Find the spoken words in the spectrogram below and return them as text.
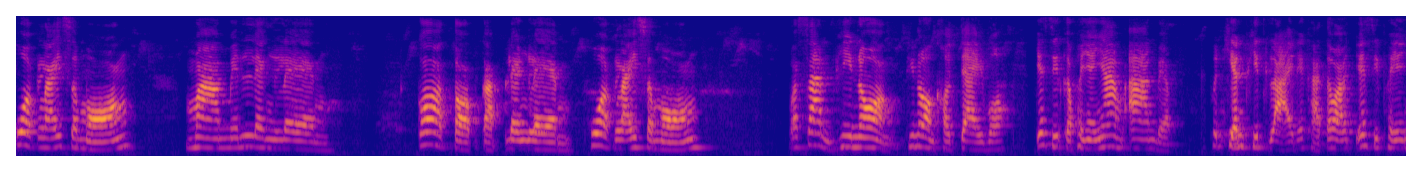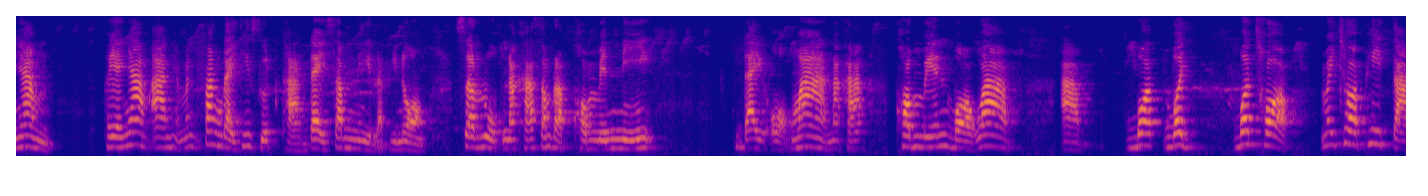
พวกไร้สมอง มาเม้นแรงๆก็ตอบกลับแรงๆพวกไร้สมอง ว่าสั้นพี่น้องพี่น้องเข้าใจบ่เยสิกับพยายามอ่านแบบ เพิ่นเขียนผิดหลายเด้ค่ะ แต่ว่าเยสิพยายาม พยายามอ่านให้มันฟังได้ที่สุดค่ะได้ซ้ำนี่แหละพี่น้อง สรุปนะคะสำหรับคอมเมนต์นี้ได้ออกมานะคะ คอมเมนต์บอกว่าอ่าบอบอบอชอบไม่ชอบพี่จ๋า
